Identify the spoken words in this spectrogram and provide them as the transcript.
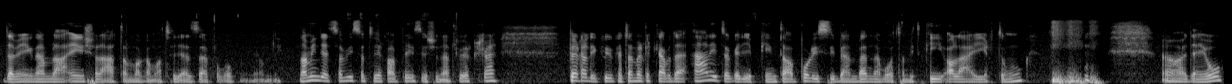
de még nem lá, én sem látom magamat, hogy ezzel fogok nyomni. Na mindegy, szóval visszatérve a PlayStation Networkre, perelik őket Amerikába, de állítok egyébként a policy-ben benne volt, amit ki aláírtunk, de jó,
